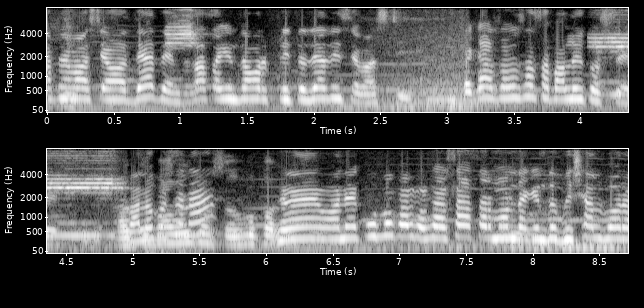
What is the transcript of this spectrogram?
আপনি মাছটি আমার দিয়ে দেন। চাচা কিন্তু আমার ফ্রিতে দিয়ে দিছে মাছটি। কাজটা চাচা ভালোই করছে। ভালো করছে না? হ্যাঁ অনেক উপকার করছে। চাচার মনটা কিন্তু বিশাল বড়।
